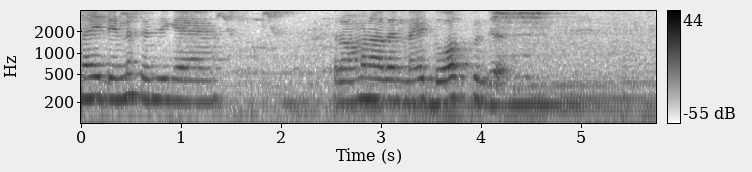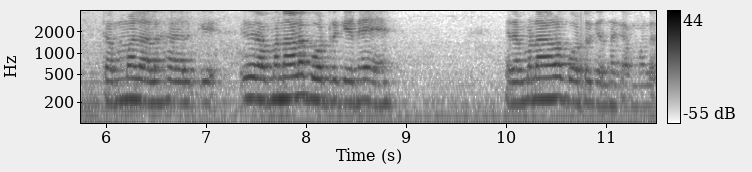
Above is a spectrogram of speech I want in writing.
நைட் என்ன செஞ்சீங்க? ராமநாதன் நைட் தோசை செஞ்சேன் கம்மல் அழகா இருக்கு. இது ரொம்ப நாளாக போட்டிருக்கேனே. ரொம்ப நாளாக போட்டிருக்கேன் இந்த கம்மலை.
